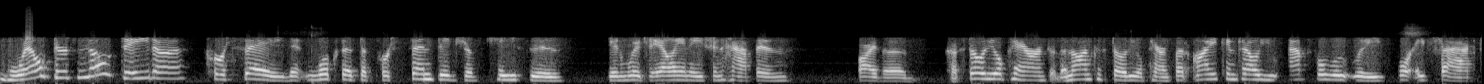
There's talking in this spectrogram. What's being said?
Well, there's no data per se that looks at the percentage of cases in which alienation happens by the custodial parent or the non custodial parent, but I can tell you absolutely for a fact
